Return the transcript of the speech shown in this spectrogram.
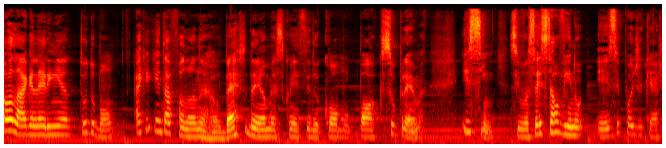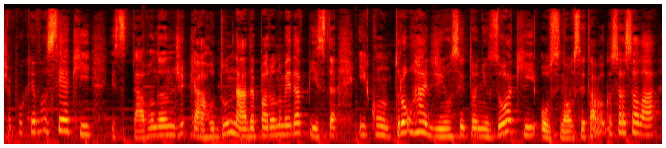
Olá, galerinha, tudo bom? Aqui quem tá falando é Roberto Deamas, conhecido como POC Suprema. E sim, se você está ouvindo esse podcast é porque você aqui estava andando de carro, do nada parou no meio da pista e encontrou o radinho, sintonizou aqui, ou senão você estava com o seu celular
